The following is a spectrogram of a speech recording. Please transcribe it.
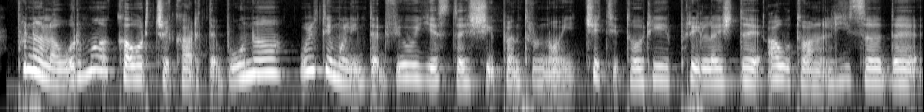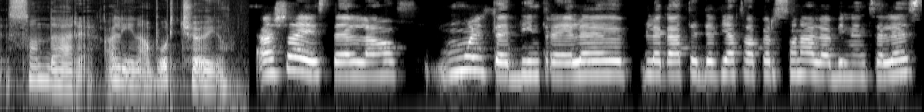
Până la urmă, ca orice carte bună, ultimul interviu este și pentru noi, cititorii, prilej de autoanaliză, de sondare. Alina Burcioiu. Așa este, la multe dintre ele legate de viața personală, bineînțeles,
